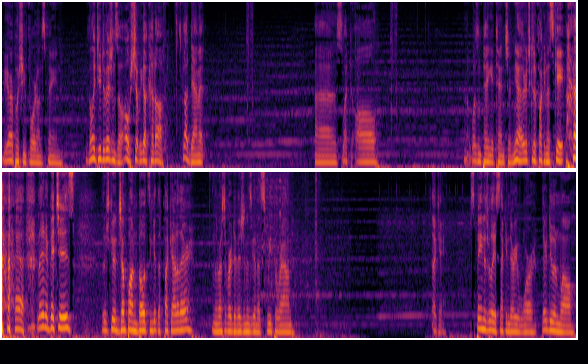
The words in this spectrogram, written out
We are pushing forward on Spain. With only two divisions though. Oh shit, we got cut off. God damn it. Uh, select all. I wasn't paying attention. Yeah, they're just gonna fucking escape. Later, bitches. They're just gonna jump on boats and get the fuck out of there. And the rest of our division is gonna sweep around. Okay. Spain is really a secondary war. They're doing well.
